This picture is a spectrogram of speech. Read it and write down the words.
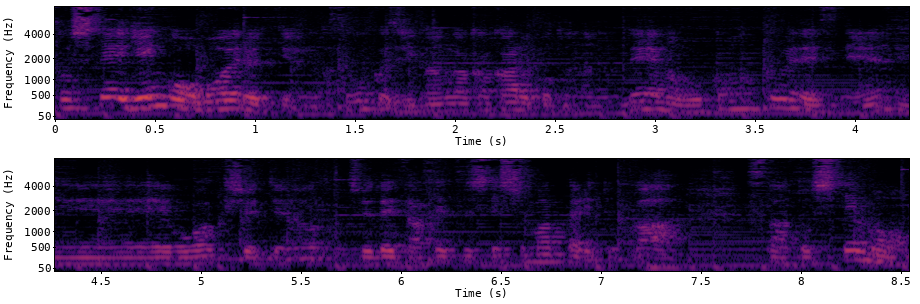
そして言語を覚えるっていうのはすごく時間がかかることなので、まあ、僕も含めですね、えー、英語学習っていうのが途中で挫折してしまったりとかスタートしても、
